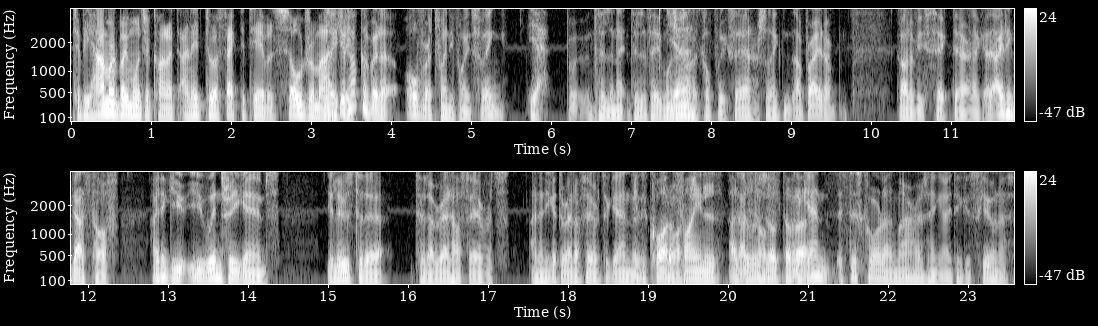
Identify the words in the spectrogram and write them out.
to be hammered by Munterconnaught and it to affect the table so dramatically. like you're talking about a, over a twenty point swing, yeah, but until the until played once Yeah. a couple of weeks later. So like the Bride have got to be sick there. Like I I think that's tough. I think you, you win three games, you lose to the to the red hot favourites, and then you get the red hot favourites again in the quarter quarters. final as That's a tough. result of But again, it's this Corlough and Mara thing. I think is skewing it.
